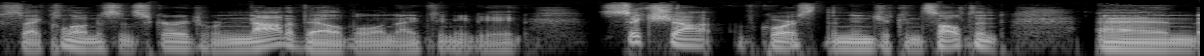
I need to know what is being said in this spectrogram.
Cyclonus, and Scourge were not available in 1988. Six Shot, of course, the Ninja Consultant, and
